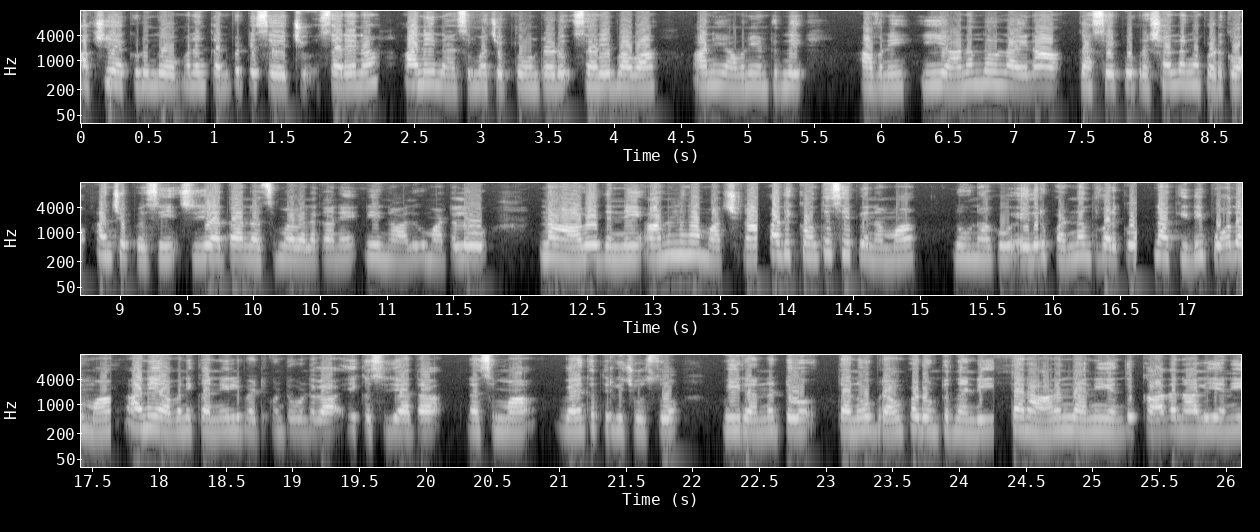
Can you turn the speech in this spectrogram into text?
అక్షయ్ ఎక్కడుందో మనం కనిపెట్టేసేయచ్చు. సరేనా? అని నరసింహ చెప్తూ ఉంటాడు. సరే బావా అని అవని అంటుంది. అవని ఈ ఆనందంలో అయినా కాసేపు ప్రశాంతంగా పడుకో అని చెప్పేసి సుజాత నరసింహ వెళ్ళగానే నీ నాలుగు మాటలు నా ఆవేదన్ని ఆనందంగా మార్చిన. అది కొంతసేపేనమ్మా. నువ్వు నాకు ఎదురు పడినంత వరకు నాకు ఇది పోదమ్మా అని అవని కన్నీళ్ళు పెట్టుకుంటూ ఉండగా ఇక సుజాత నరసింహ వెనక తిరిగి చూస్తూ మీరన్నట్టు తను భ్రమపడి ఉంటుందండి తన ఆనందాన్ని ఎందుకు కాదనాలి అని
